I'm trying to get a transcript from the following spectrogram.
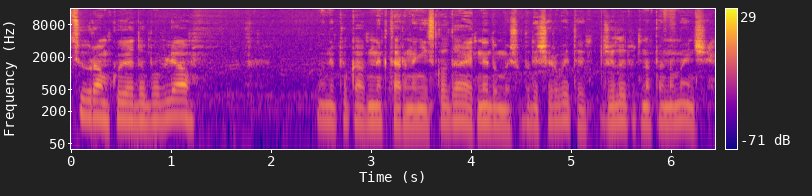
Цю рамку я додавав. Вони поки нектар на ній складають, не думаю, що буде червити. Бджоли тут напевно менше.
